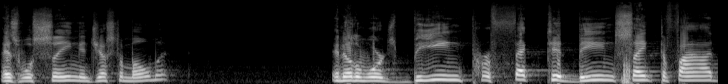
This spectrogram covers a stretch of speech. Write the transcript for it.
as we'll sing in just a moment. In other words, being perfected, being sanctified,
